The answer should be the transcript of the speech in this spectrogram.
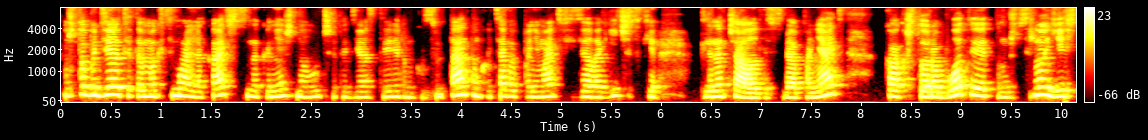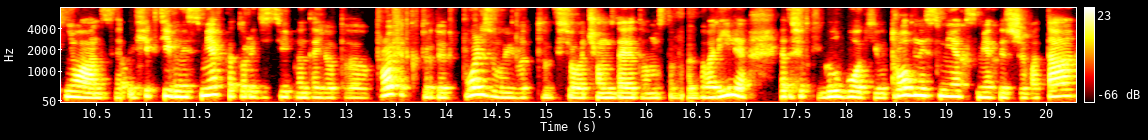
Но чтобы делать это максимально качественно, конечно, лучше это делать с тренером-консультантом, хотя бы понимать физиологически, для начала для себя понять, как что работает, потому что все равно есть нюансы. Эффективный смех, который действительно дает э, профит, который дает пользу, и вот все, о чем до этого мы с тобой говорили, это все-таки глубокий утробный смех, смех из живота.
